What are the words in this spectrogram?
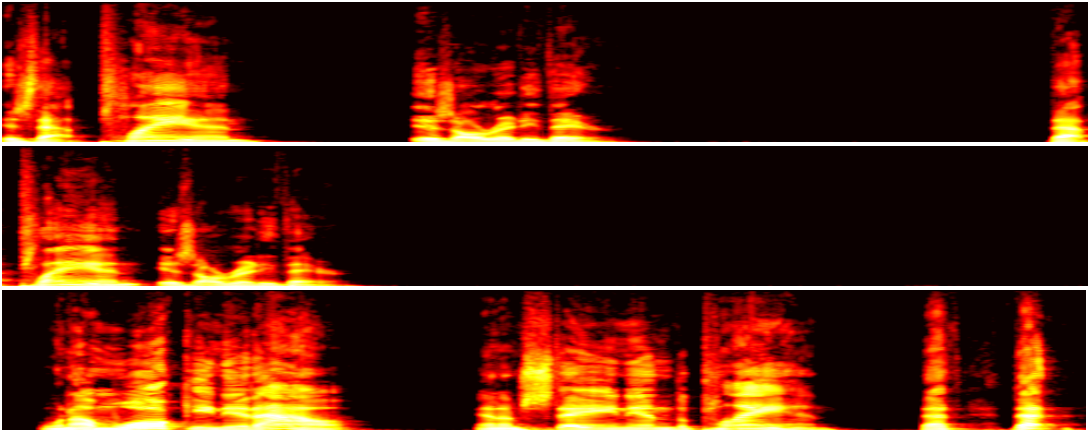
Is that plan is already there. That plan is already there. When I'm walking it out and I'm staying in the plan, that that,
